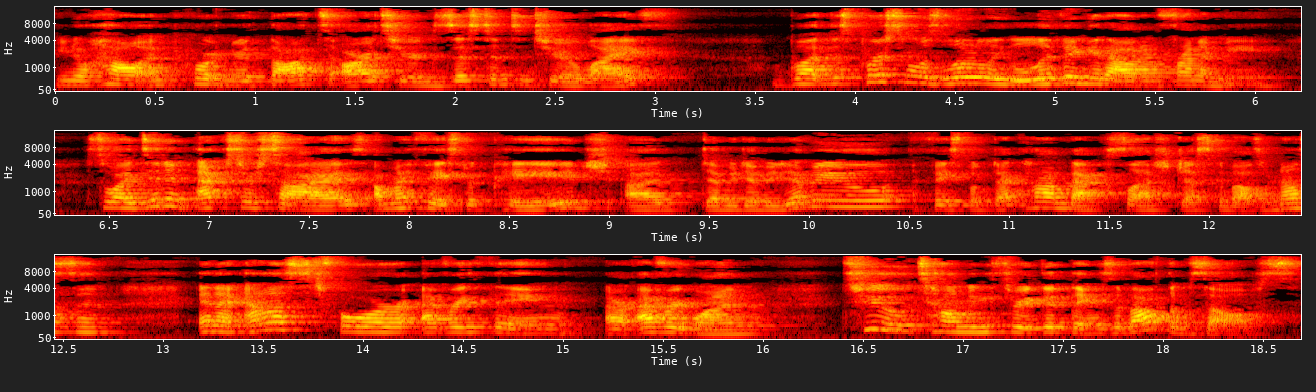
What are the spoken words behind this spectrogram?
you know, how important your thoughts are to your existence and to your life. But this person was literally living it out in front of me. So I did an exercise on my Facebook page, uh, www.facebook.com backslash Jessica Bowser Nelson, and I asked for everything or everyone to tell me three good things about themselves.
